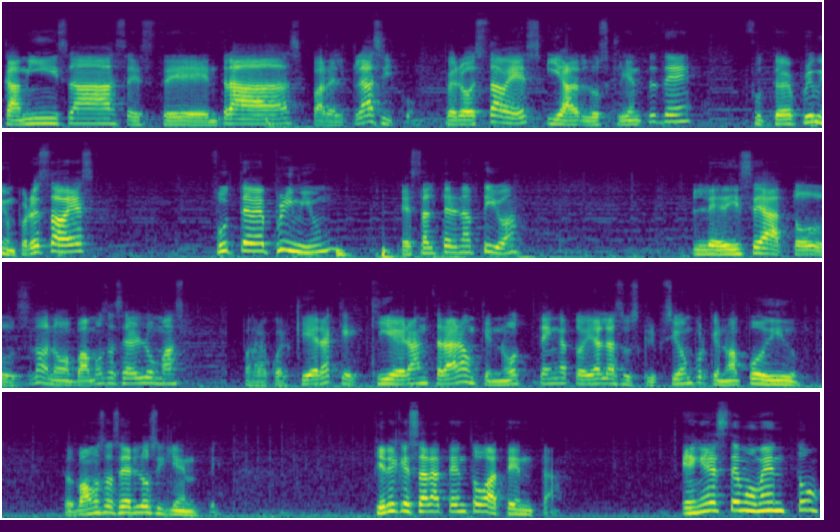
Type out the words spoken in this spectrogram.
camisas, este, entradas para el clásico. Pero esta vez, y a los clientes de Food TV Premium, pero esta vez, Food TV Premium, esta alternativa, le dice a todos, no, no, vamos a hacerlo más para cualquiera que quiera entrar, aunque no tenga todavía la suscripción porque no ha podido. Entonces vamos a hacer lo siguiente. Tiene que estar atento o atenta. En este momento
